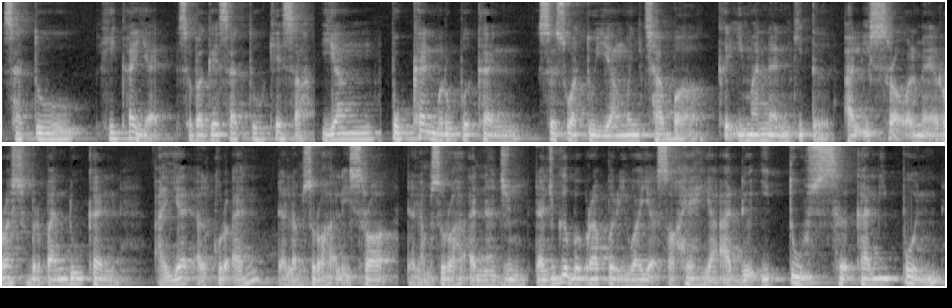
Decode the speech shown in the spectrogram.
satu hikayat sebagai satu kisah yang bukan merupakan sesuatu yang mencabar keimanan kita. Al-Isra' wal-Mi'raj berpandukan ayat Al-Quran dalam surah Al-Isra' dalam surah An-Najm dan juga beberapa riwayat sahih yang ada itu sekalipun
